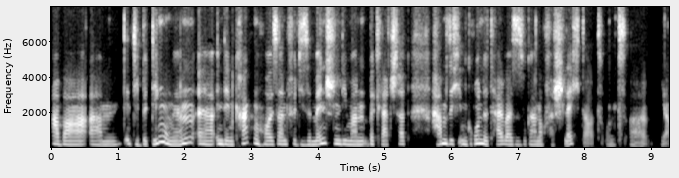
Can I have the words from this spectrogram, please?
aber ähm, die Bedingungen äh, in den Krankenhäusern für diese Menschen, die man beklatscht hat, haben sich im Grunde teilweise sogar noch verschlechtert. Und äh, ja,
